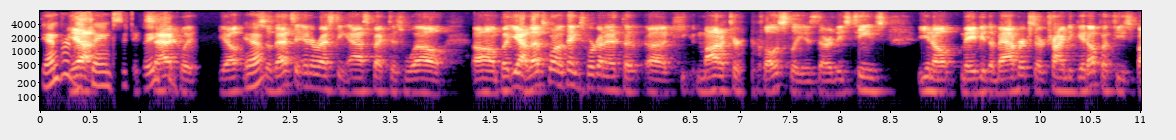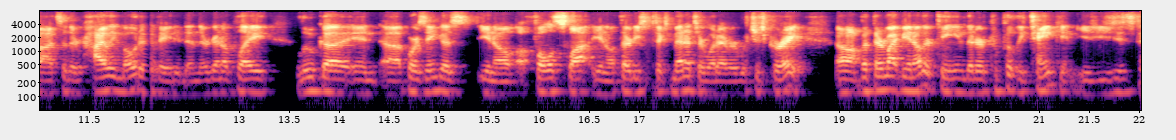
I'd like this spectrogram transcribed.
Denver's yeah, the same situation. Exactly. Yep. Yeah. So that's an interesting aspect as well. Um, but yeah, that's one of the things we're going to have to uh, keep, monitor closely. Is there these teams? You know, maybe the Mavericks are trying to get up a few spots, so they're highly motivated, and they're going to play Luka and uh, Porzingis, you know, a full slot, you know, 36 minutes or whatever, which is great. Uh, but there might be another team that are completely tanking. You, you just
